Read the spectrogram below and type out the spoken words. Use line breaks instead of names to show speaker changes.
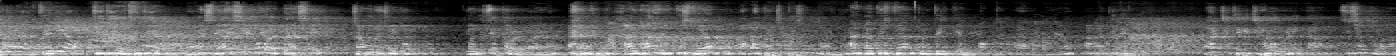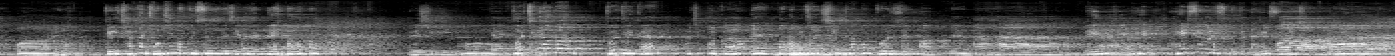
드디어, 드디어.
드디어 드디어
날씨, 날씨 왔다. 날씨. 자, 근데 저 이거 연두 색깔 얼마예요?
아, 하나 받고 싶어요?
아, 나 팔찌 꽂히는 거 아니야?
하나 받고 싶어요? 그럼 드릴게요.
아, 근데 팔찌 되게 잘 어울린다. 쓰셨구나.
와, 이거 되게 잠깐 정신 놓고 있었는데 제가 됐네요. 열심히, 어.
네, 벌칙을 한번 보여드릴까요? 벌칙 볼까요?
네, 한번 벌칙 한번 보여주세요. 아, 네.
아하.
네, 헬- 헬스 걸렸으면 좋겠다, 헬스.
와.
